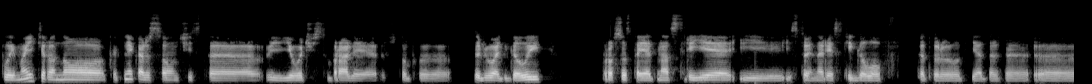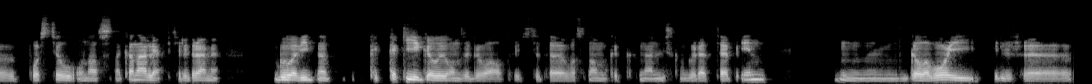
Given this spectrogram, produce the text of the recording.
плеймейкера, но, как мне кажется, он чисто, его чисто брали, чтобы забивать голы, просто стоять на острие и из той нарезки голов, которую вот я даже э, постил у нас на канале в Телеграме, было видно, как, какие голы он забивал. То есть это в основном, как на английском говорят, tap-in, головой или же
